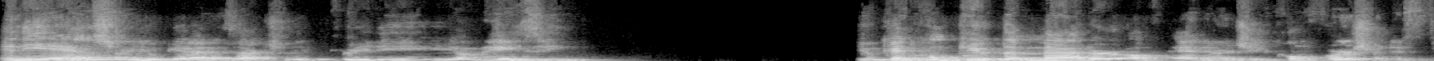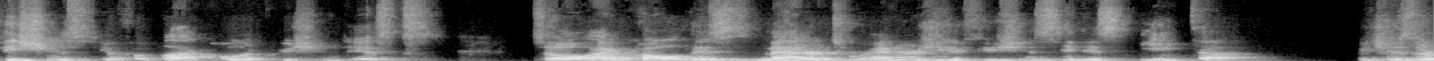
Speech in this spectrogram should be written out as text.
And the answer you get is actually pretty amazing. You can compute the matter of energy conversion efficiency of black hole accretion disks. So I call this matter to energy efficiency this eta, which is the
